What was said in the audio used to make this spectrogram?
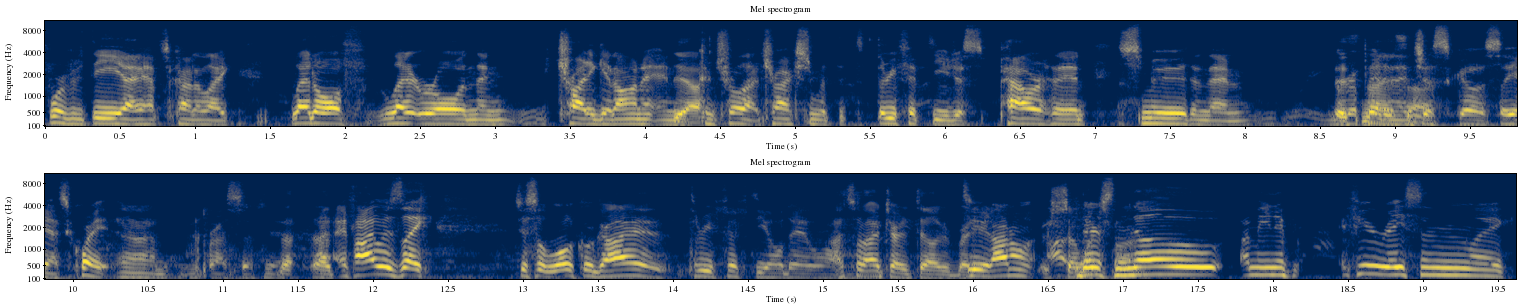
450. I have to kind of like let off, let it roll, and then try to get on it and Yeah. control that traction. With the 350, you just power thin, smooth, and then grip it, nice, and it huh? just goes. So yeah, it's quite um, impressive. yeah. That- that- if I was like just a local guy, 350 all day long. That's what I try to tell everybody. Dude, I don't. There's, so much there's no. I mean, if if you're racing like,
